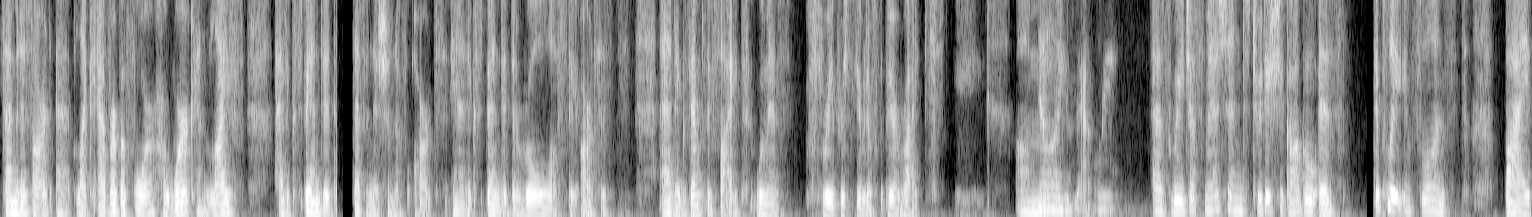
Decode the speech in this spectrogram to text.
feminist art at, like ever before, her work and life have expanded definition of art and expanded the role of the artists and exemplified women's free pursuit of their rights. Um, oh, exactly. As we just mentioned, Judy Chicago is deeply influenced by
